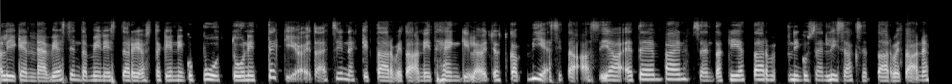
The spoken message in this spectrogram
liikenne- ja viestintäministeriöstäkin niin kuin puuttuu niitä tekijöitä, että sinnekin tarvitaan niitä henkilöitä, jotka vie sitä asiaa eteenpäin sen takia, että tarvi, niin kuin sen lisäksi, että tarvitaan ne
